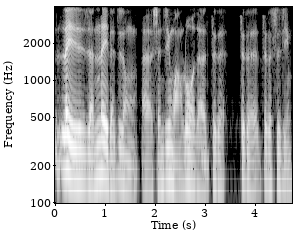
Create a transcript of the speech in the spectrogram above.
类人类的这种呃神经网络的这个这个这个事情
